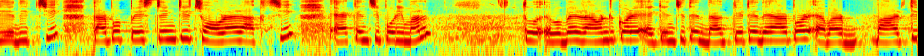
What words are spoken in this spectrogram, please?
দিয়ে দিচ্ছি। তারপর পেস্টিংটি চওড়া রাখছি, এক ইঞ্চি পরিমাণ। তো এভাবে রাউন্ড করে এক ইঞ্চিতে দাগ কেটে দেওয়ার পর এবার বাড়তি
